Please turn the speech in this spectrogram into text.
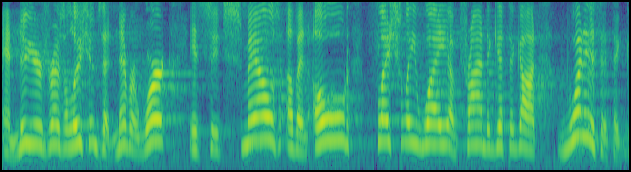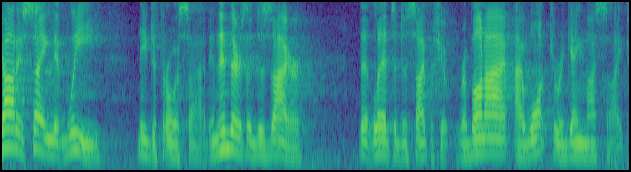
and New Year's resolutions that never work. It's, it smells of an old fleshly way of trying to get to God. What is it that God is saying that we need to throw aside? And then there's a desire that led to discipleship. Rabboni, I want to regain my sight.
